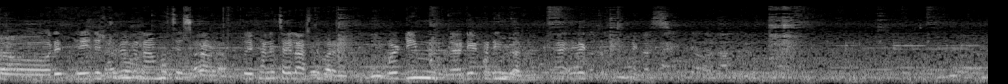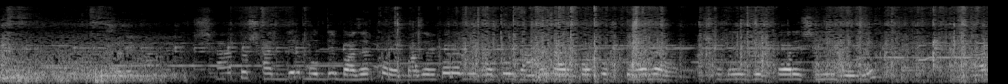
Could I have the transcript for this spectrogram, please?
তো এই রেস্টুরেন্টের নাম হচ্ছে স্টার। তো এখানে চাইলে আসতে পারেন। ডিম একটা ডিম দেন মধ্যে বাজার করে, বাজার করা যে কত ঝামেলা আর কত পেয়ারা, আসলে যে করে সেই বোঝে আর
